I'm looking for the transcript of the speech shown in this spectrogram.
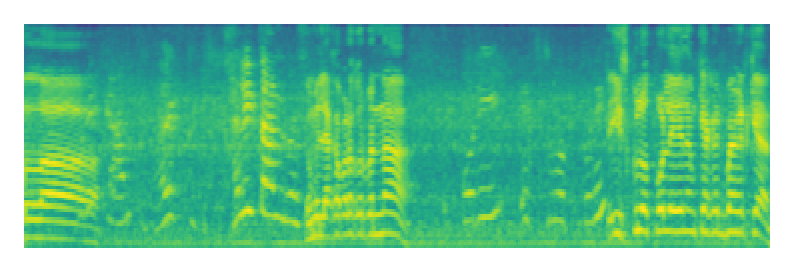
আল্লাহ। তুমি লেখাপড়া করবেন না? স্কুলত পড়লে এলাম ক্যাকেট ব্যাকেট কেন?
